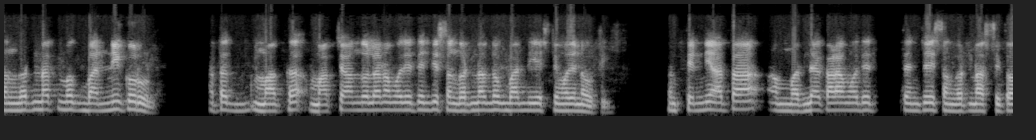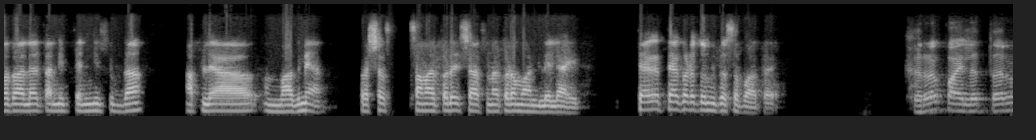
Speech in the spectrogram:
संघटनात्मक बांधणी करून आता मागच्या मागच्या आंदोलनामध्ये त्यांची संघटनात्मक बांधणी एसटी मध्ये नव्हती. पण त्यांनी आता मधल्या काळामध्ये त्यांच्याही संघटना अस्तित्वात आल्यात आणि त्यांनी सुद्धा आपल्या मागण्या प्रशासनाकडे शासनाकडे मांडलेल्या आहेत. त्या त्याकडे तुम्ही कसं पाहताय? खरं पाहिलं तर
